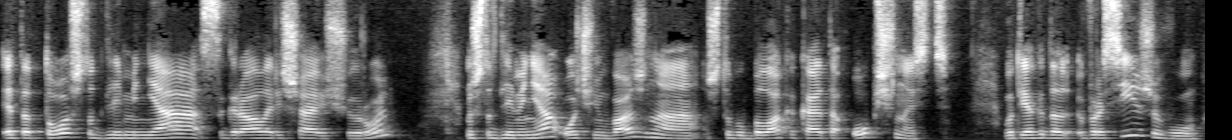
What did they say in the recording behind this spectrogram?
это то, что для меня сыграло решающую роль. Потому что для меня очень важно, чтобы была какая-то общность. Вот я когда в России живу,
